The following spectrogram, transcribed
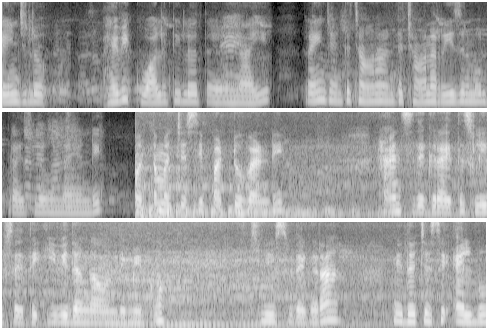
రేంజ్లో హెవీ క్వాలిటీలో ఉన్నాయి. రేంజ్ అంటే చాలా అంటే చాలా రీజనబుల్ ప్రైస్లో ఉన్నాయండి. మొత్తం వచ్చేసి పట్టు వండి హ్యాండ్స్ దగ్గర అయితే స్లీవ్స్ అయితే ఈ విధంగా ఉంది మీకు. స్లీవ్స్ దగ్గర. ఇది వచ్చేసి ఎల్బో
